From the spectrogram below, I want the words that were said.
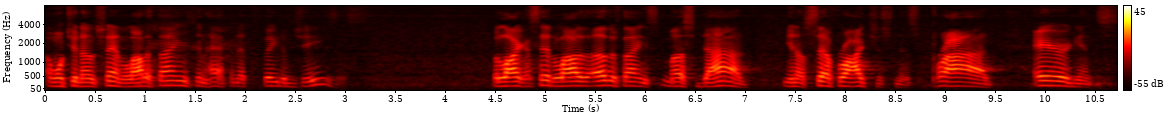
I want you to understand a lot of things can happen at the feet of Jesus. But like I said, a lot of the other things must die. You know, self righteousness, pride, arrogance,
